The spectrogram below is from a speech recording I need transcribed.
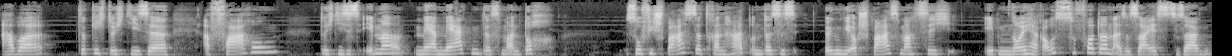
Aber wirklich durch diese Erfahrung, durch dieses immer mehr merken, dass man doch so viel Spaß daran hat und dass es irgendwie auch Spaß macht, sich eben neu herauszufordern. Also sei es zu sagen,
